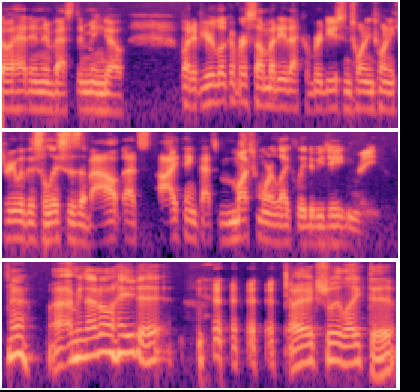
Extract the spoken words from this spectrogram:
go ahead and invest in Mingo. But if you're looking for somebody that can produce in 2023, what this list is about, that's I think that's much more likely to be Jayden Reed. Yeah, I I mean, I don't hate it. I actually liked it.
